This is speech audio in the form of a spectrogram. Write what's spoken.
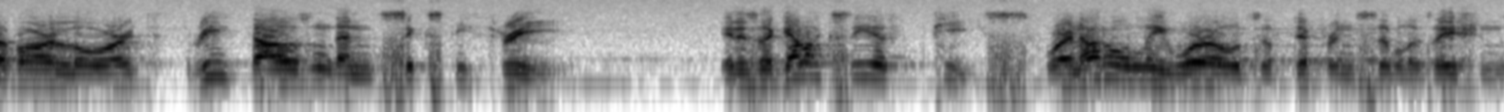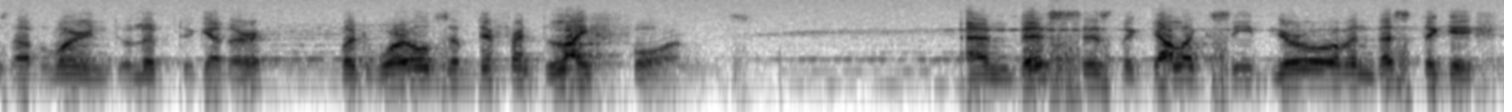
of our Lord 3063. It is a galaxy of peace where not only worlds of different civilizations have learned to live together, but worlds of different life forms. And this is the Galaxy Bureau of Investigation,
